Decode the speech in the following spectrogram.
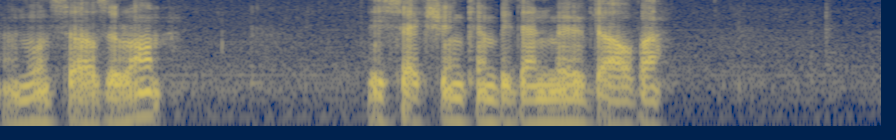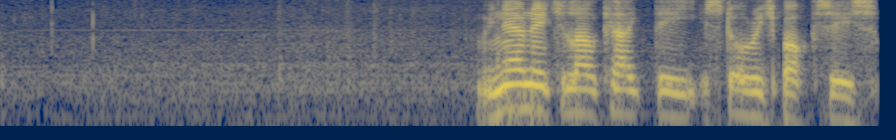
And once those are on this section can be then moved over. We now need to locate the storage boxes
